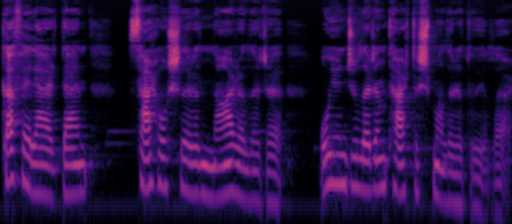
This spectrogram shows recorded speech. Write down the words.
Kafelerden sarhoşların naraları, oyuncuların tartışmaları duyuluyor.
